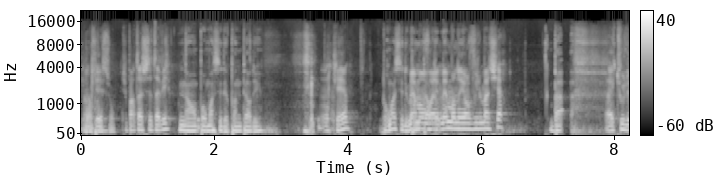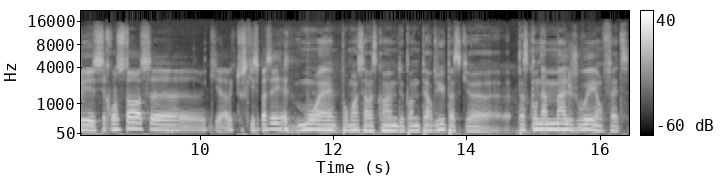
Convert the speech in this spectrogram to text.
J'ai Ok. l'impression. tu partages cet avis? Non, pour moi, c'est deux points de perdu. ok Pour moi, c'est deux même points en, de perdu. vrai- même en ayant vu le match hier? Bah, Avec toutes les circonstances, euh, qui, avec tout ce qui s'est passé. ouais, pour moi, ça reste quand même deux points de perdu parce que parce qu'on a mal joué en fait.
